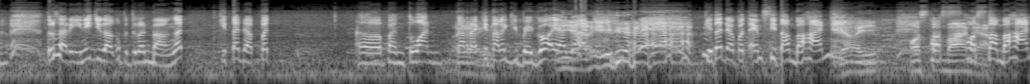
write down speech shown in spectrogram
Terus hari ini juga kebetulan banget kita dapat eh, bantuan karena iya. kita lagi bego ya Iya, kan. iya. kita dapat MC tambahan. Yo host, host tambahan host ya. tambahan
